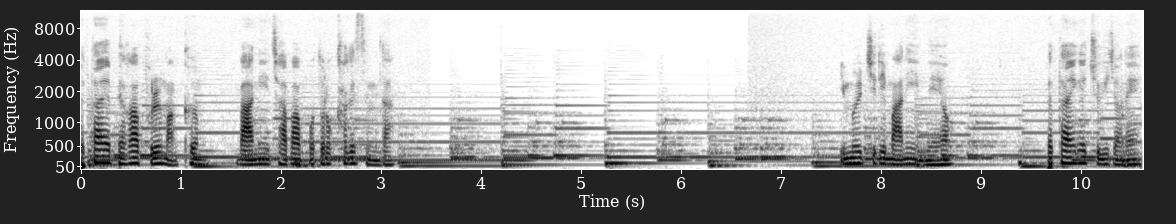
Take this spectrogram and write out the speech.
베타의 배가 부를 만큼 많이 잡아보도록 하겠습니다. 이물질이 많이 있네요. 베타에게 주기 전에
